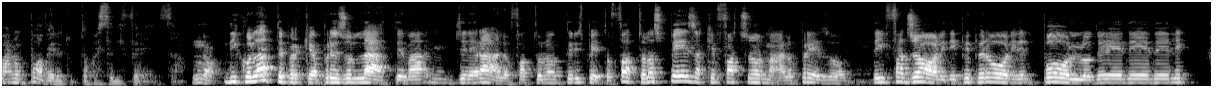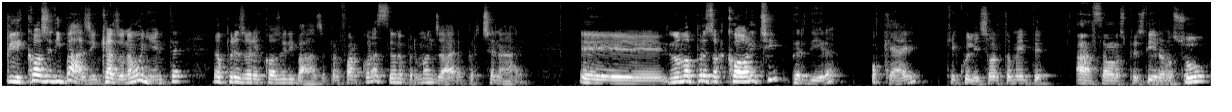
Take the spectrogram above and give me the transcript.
ma non può avere tutta questa differenza. No, Dico latte perché ho preso il latte, ma in generale ho fatto, ti rispetto, ho fatto la spesa che faccio normale, ho preso dei fagioli, dei peperoni, del pollo, de- de- de- le, le cose di base, in caso non avevo niente, e ho preso le cose di base per far colazione, per mangiare, per cenare. E non ho preso alcolici, per dire, ok, che quelli solitamente ah, tirano su.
